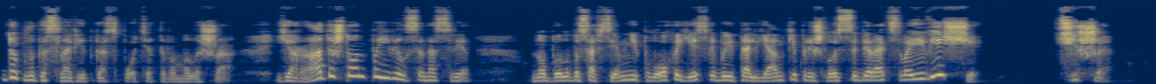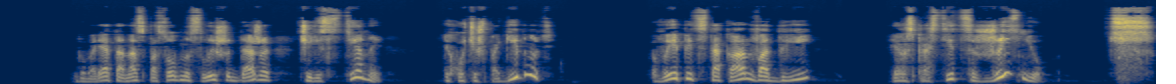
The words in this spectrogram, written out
Да благословит Господь этого малыша. Я рада, что он появился на свет, но было бы совсем неплохо, если бы итальянке пришлось собирать свои вещи. Тише! Говорят, она способна слышать даже через стены. Ты хочешь погибнуть? Выпить стакан воды и распроститься с жизнью? Тссс!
